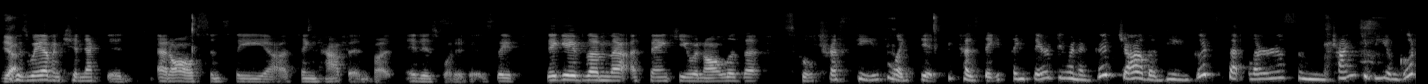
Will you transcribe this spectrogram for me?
Yeah. because we haven't connected at all since the uh, thing happened but it is what it is they they gave them that a thank you and all of the school trustees liked it because they think they're doing a good job of being good settlers and trying to be a good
